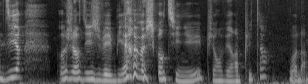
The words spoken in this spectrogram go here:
dire aujourd'hui je vais bien, je continue et puis on verra plus tard. Voilà.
